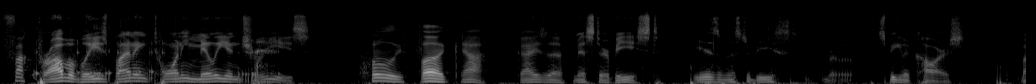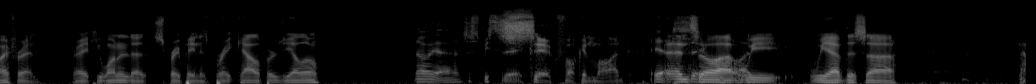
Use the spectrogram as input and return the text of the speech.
fuck, probably he's planting twenty million trees. Holy fuck. Yeah, guy's a Mr. Beast. He is a Mr. Beast. Speaking of cars, my friend, right? He wanted to spray paint his brake calipers yellow. Oh yeah, just be sick. Sick fucking mod. Yeah, and so uh, we we have this. uh nah,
